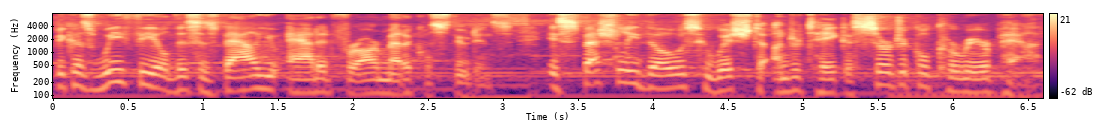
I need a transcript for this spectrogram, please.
because we feel this is value added for our medical students, especially those who wish to undertake a surgical career path.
